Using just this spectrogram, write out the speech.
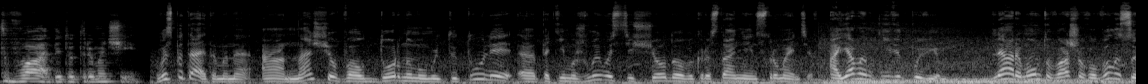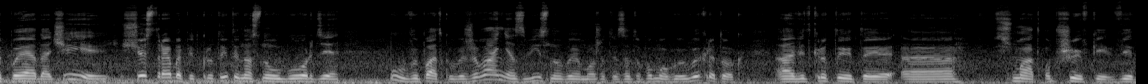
два бітотримачі. Ви спитаєте мене, а нащо в аутдорному мультитулі е, такі можливості щодо використання інструментів? А я вам і відповім. Для ремонту вашого велосипеда чи щось треба підкрутити на сноуборді. У випадку виживання, звісно, ви можете за допомогою викриток е, відкрутити е, шмат обшивки від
